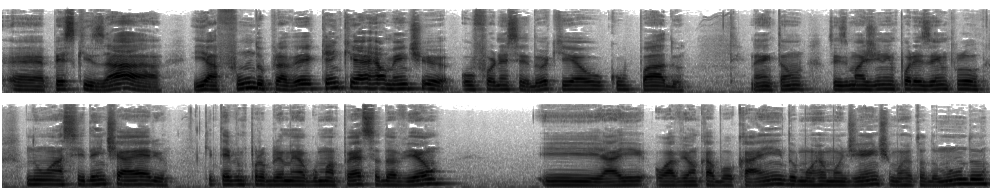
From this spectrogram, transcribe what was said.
é, pesquisar e a fundo para ver quem que é realmente o fornecedor que é o culpado. Né? Então, vocês imaginem, por exemplo, num acidente aéreo que teve um problema em alguma peça do avião e aí o avião acabou caindo, morreu um monte de gente, morreu todo mundo.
